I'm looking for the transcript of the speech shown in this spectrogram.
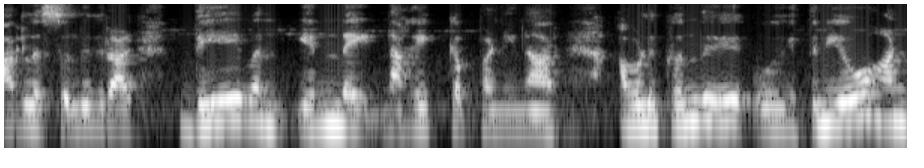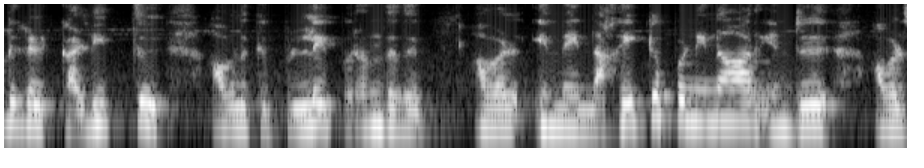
ஆறில் சொல்லுகிறாள் தேவன் என்னை நகைக்க பண்ணினார். அவளுக்கு வந்து எத்தனையோ ஆண்டுகள் கழித்து அவளுக்கு பிள்ளை பிறந்தது. அவள் என்னை நகைக்க பண்ணினார் என்று அவள்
